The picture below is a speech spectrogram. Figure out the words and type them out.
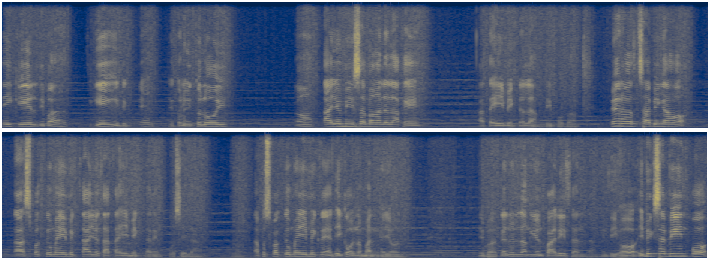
tigil, di ba? Sige, tuloy-tuloy. No? Tayo minsan mga lalaki, tatahimik na lang, di po ba? Pero sabi nga ho, tapos pag tumahimik tayo, tatahimik na rin po sila. Tapos pag tumahimik na yan, ikaw naman ngayon. Di ba? Ganun lang yun, palitan lang. Hindi ho. Ibig sabihin po,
